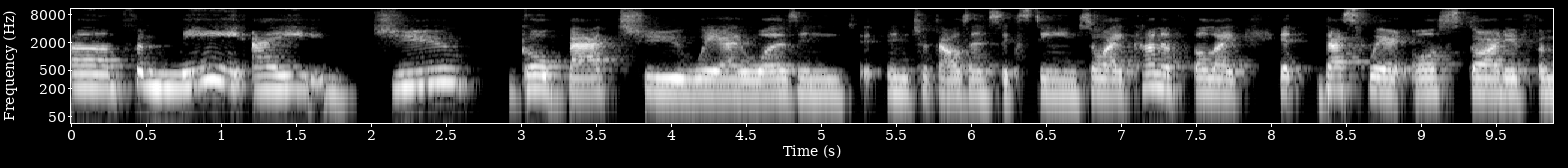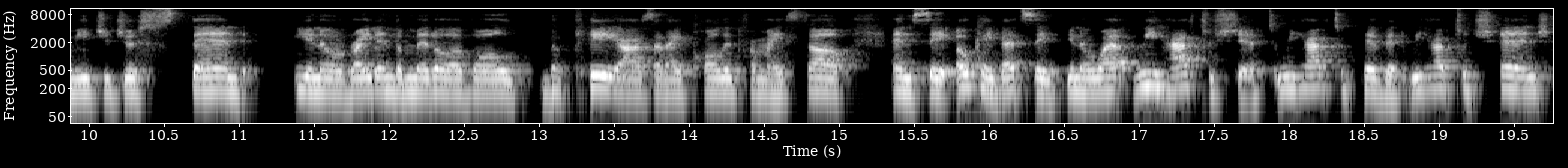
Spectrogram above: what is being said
Um, for me, I do go back to where I was in in 2016. So I kind of felt like it that's where it all started for me to just stand you know, right in the middle of all the chaos that I call it for myself and say, okay, that's it. You know what? We have to shift. We have to pivot. We have to change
